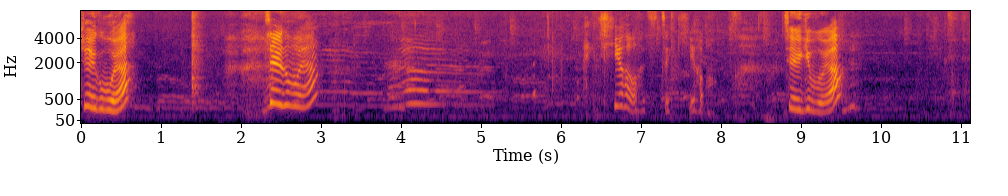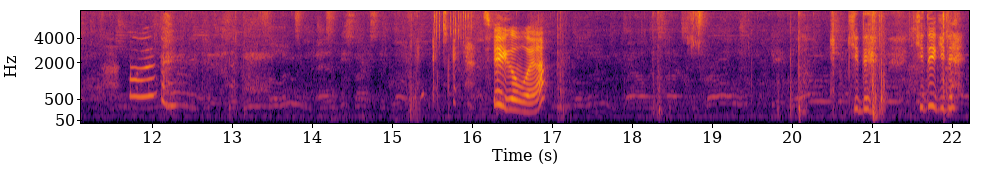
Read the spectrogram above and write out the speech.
지효 이거 뭐야? 지효 이거 뭐야? 귀여워 진짜 귀여워 지효 이게 뭐야? 지효 이거 뭐야? 기대 기대 기대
